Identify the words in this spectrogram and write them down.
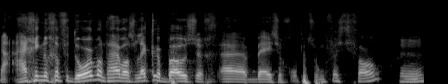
Nou, hij ging nog even door, want hij was lekker bozig eh, bezig op het Songfestival. Mhm.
